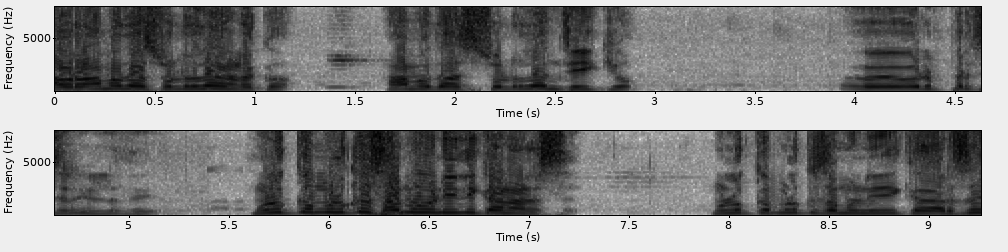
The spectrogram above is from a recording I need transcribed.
அவர் ராமதாஸ் சொல்கிறது தான் நடக்கும். ராமதாஸ் சொல்கிறது தான் ஜெயிக்கும் ஒரு பிரச்சனை இல்லது முழுக்க முழுக்க சமூக நீதிக்கான அரசு. முழுக்க முழுக்க சமூக நீதிக்கான அரசு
